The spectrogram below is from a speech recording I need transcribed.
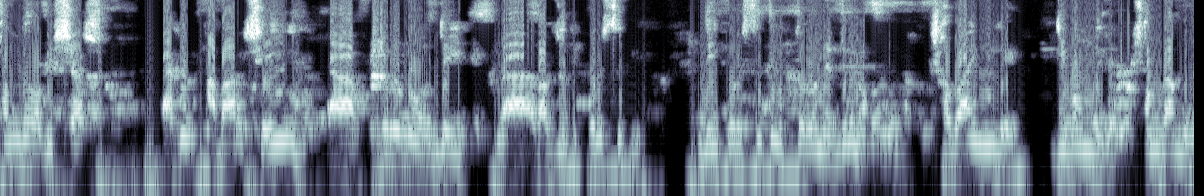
সন্দেহ, বিশ্বাস, এখন আবার সেই পুরনো যেই রাজনৈতিক পরিস্থিতি, যেই পরিস্থিতি উত্তরণের জন্য সবাই মিলে জীবন দিল, সংগ্রাম দিল,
